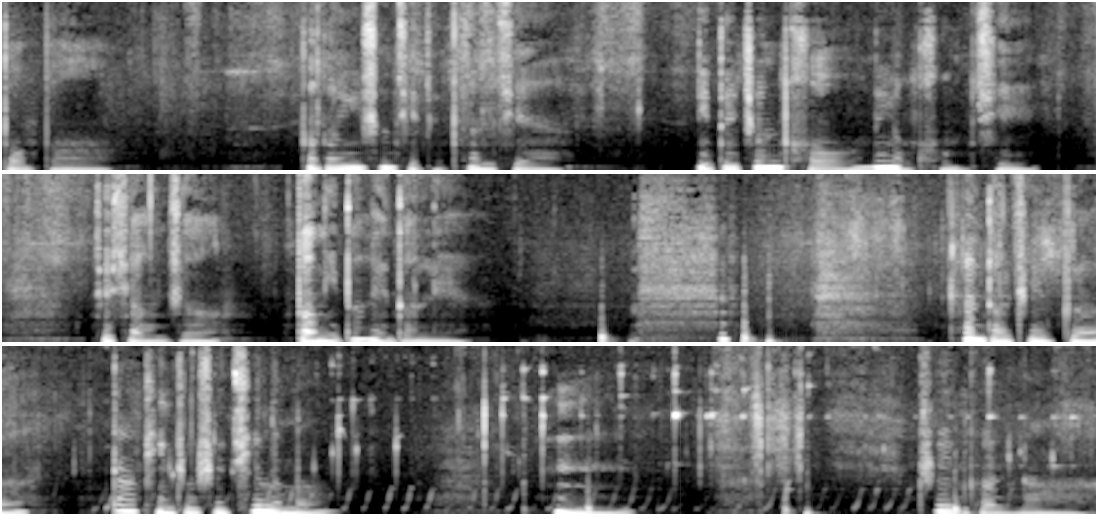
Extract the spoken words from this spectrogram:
宝宝，刚刚医生姐姐看见你对针头那样恐惧，就想着帮你锻炼锻炼。看到这个大瓶注射器了吗？嗯，这个呢，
